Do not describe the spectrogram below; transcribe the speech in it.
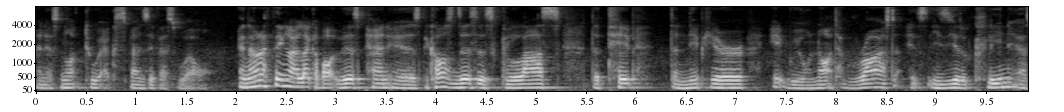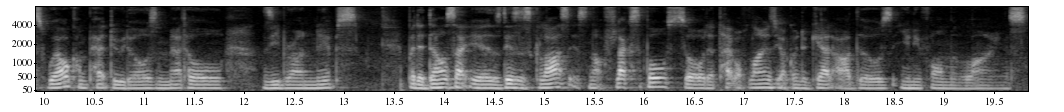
and it's not too expensive as well. Another thing I like about this pen is because this is glass, the tip the nib here, it will not rust. It's easier to clean as well compared to those metal zebra nibs. But the downside is this is glass, it's not flexible, so the type of lines you're going to get are those uniform lines.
